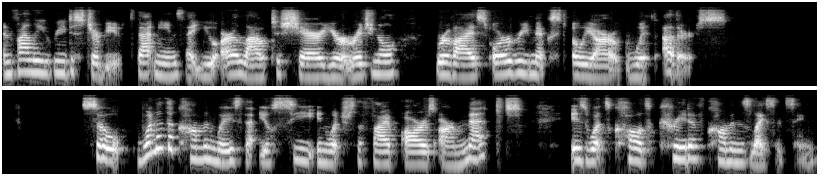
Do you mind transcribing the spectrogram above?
And finally, redistribute. That means that you are allowed to share your original, revised, or remixed OER with others. So one of the common ways that you'll see in which the five R's are met is what's called Creative Commons licensing.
